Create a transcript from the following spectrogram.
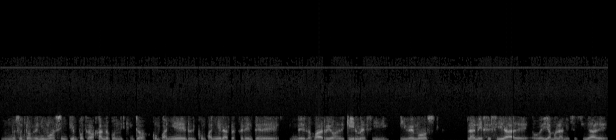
nosotros venimos hace un tiempo trabajando con distintos compañeros y compañeras referentes de, los barrios de Quilmes y, vemos la necesidad de, o veíamos la necesidad de,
